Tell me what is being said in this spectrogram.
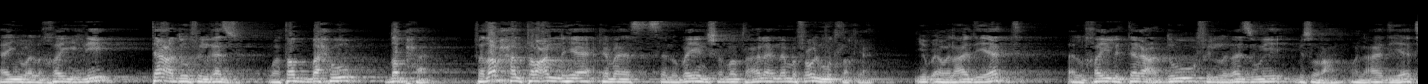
أي والخيل تعدو في الغزو وتضبح ضبحا. فضبحا طبعا هي كما سنبين إن شاء الله تعالى أنها مفعول مطلق يعني. يبقى والعاديات الخيل تعدو في الغزو بسرعة. والعاديات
